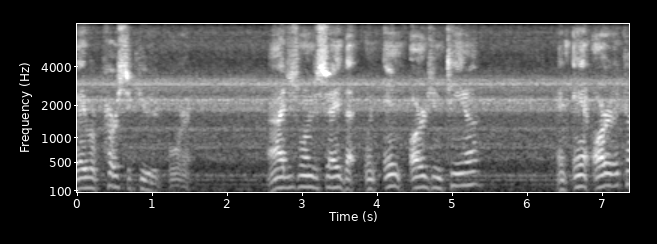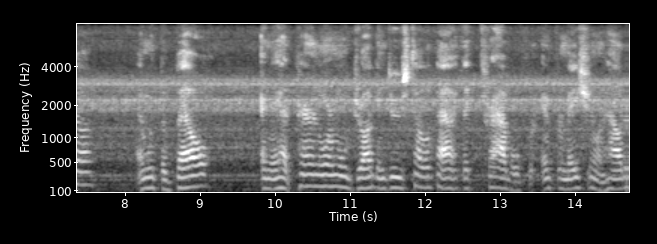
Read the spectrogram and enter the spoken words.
they were persecuted for it. And I just wanted to say that when in Argentina and Antarctica and with the Bell and they had paranormal drug induced telepathic travel for information on how to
